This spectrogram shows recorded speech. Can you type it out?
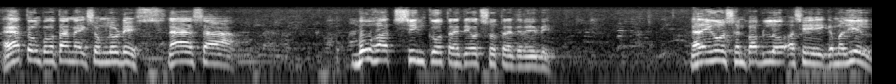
Ay atong pangutana ni Isong Lourdes nasa Buhat 5:38-39. Naingon San Pablo o si Gamaliel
